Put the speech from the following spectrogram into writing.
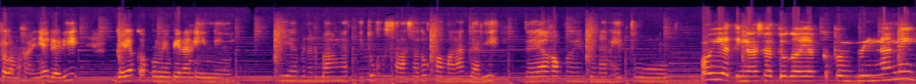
kelemahannya dari gaya kepemimpinan ini. Iya bener banget, itu salah satu kelemahan dari gaya kepemimpinan itu. Oh iya, tinggal satu gaya kepemimpinan nih.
